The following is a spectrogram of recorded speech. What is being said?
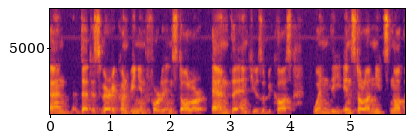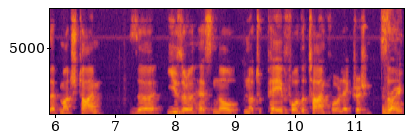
And that is very convenient for the installer and the end user because when the installer needs not that much time, the user has no not to pay for the time for electrician. So right.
